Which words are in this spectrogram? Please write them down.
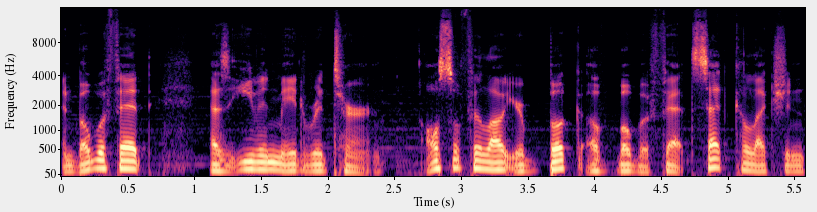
and Boba Fett has even made a return. Also, fill out your Book of Boba Fett set collection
